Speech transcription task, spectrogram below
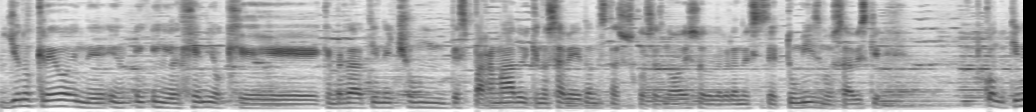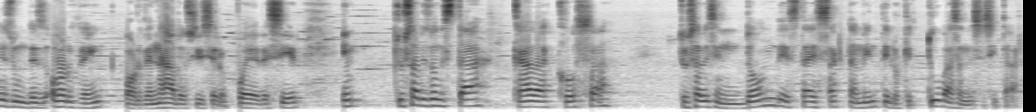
yo no creo en, el genio que, en verdad tiene hecho un desparramado y que no sabe dónde están sus cosas. No, eso la verdad no existe. Tú mismo sabes que cuando tienes un desorden, ordenado si se lo puede decir, tú sabes dónde está cada cosa, tú sabes en dónde está exactamente lo que tú vas a necesitar.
